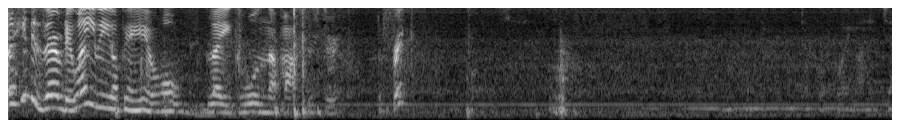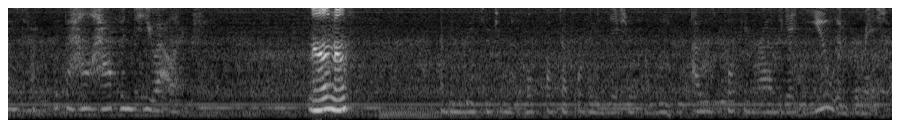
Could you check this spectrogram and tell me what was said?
But he deserved it. Why you be up in here hold, like holding up my sister? The frick? Stuff was going on at Gentek. What the hell happened to you, Alex? No, no. I've been researching that whole fucked up organization for weeks. I was poking around to get you information.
